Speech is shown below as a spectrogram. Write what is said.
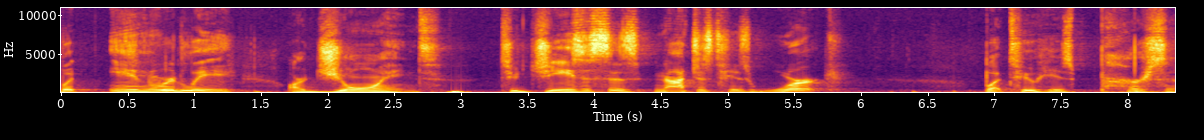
but inwardly are joined to Jesus's, not just his work, but to his person.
